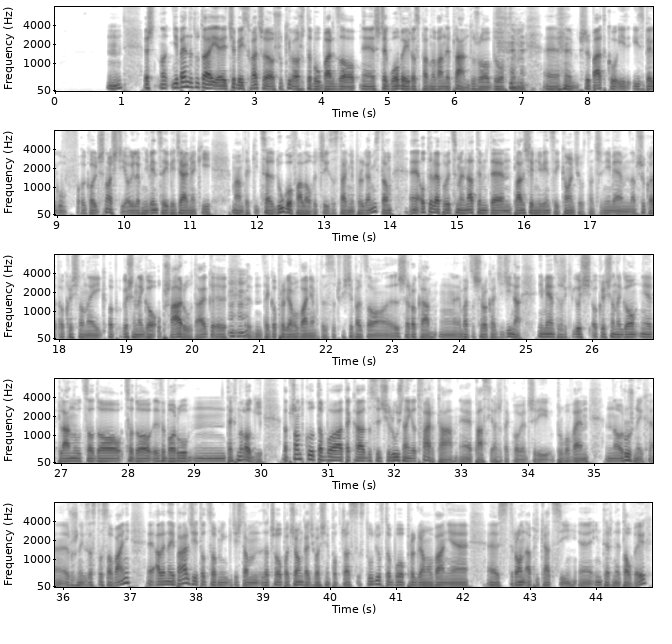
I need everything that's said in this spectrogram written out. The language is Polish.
Mhm. Wiesz, no nie będę tutaj e, ciebie i słuchaczy oszukiwał, że to był bardzo e, szczegółowy i rozplanowany plan. Dużo było w tym e, przypadku i, i zbiegów okoliczności. O ile mniej więcej wiedziałem, jaki mam taki cel długofalowy, czyli zostanie programistą, o tyle powiedzmy na tym ten plan się mniej więcej kończył. Znaczy nie miałem na przykład określonej, określonego obszaru tak, mhm. tego programowania, bo to jest oczywiście bardzo szeroka, bardzo szeroka dziedzina. Nie miałem też jakiegoś określonego planu co do, co do wyboru mm, technologii. Na początku początku to była taka dosyć luźna i otwarta e, pasja, że tak powiem, czyli próbowałem no, różnych, e, różnych zastosowań, e, ale najbardziej to, co mi gdzieś tam zaczęło pociągać właśnie podczas studiów, to było programowanie stron aplikacji internetowych,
